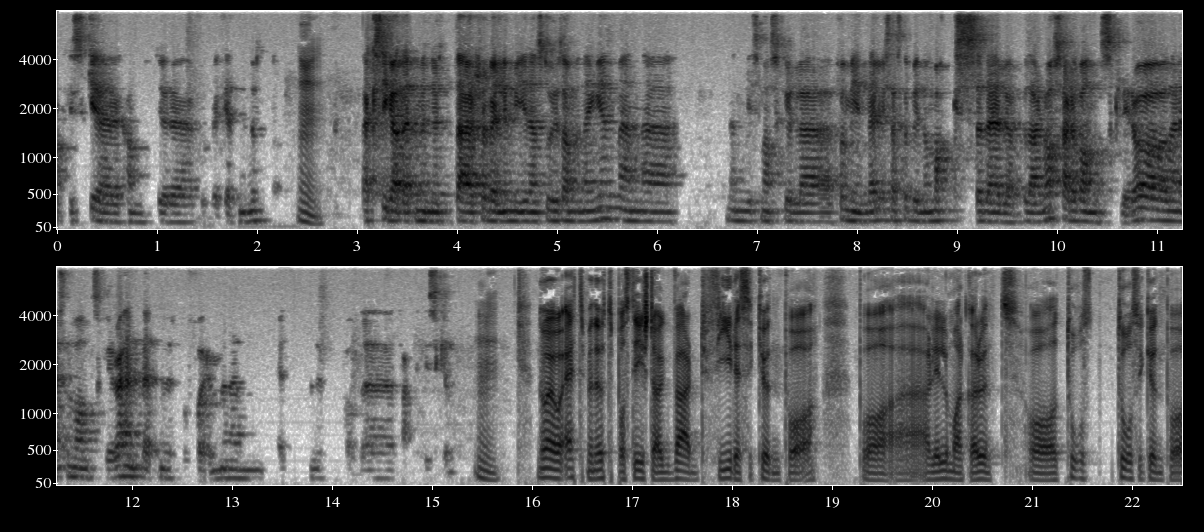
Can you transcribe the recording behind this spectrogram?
faktisk kan gjøre fort et minutt. Mm. Det er ikke sikkert at et minutt er så veldig mye i den store sammenhengen, men, eh, men hvis man skulle, for min del, hvis jeg skal begynne å makse det løpet der nå, så er det vanskeligere, og det er nesten vanskeligere å hente et minutt på formen enn et minutt på det taktiske. Mm. Nå er jo ett minutt på stirsdag verdt fire sekunder på, på uh, Lillemarka rundt, og to, to sekunder på,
